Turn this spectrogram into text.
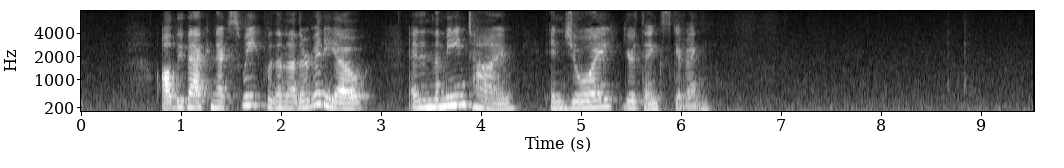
I'll be back next week with another video, and in the meantime, enjoy your Thanksgiving.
